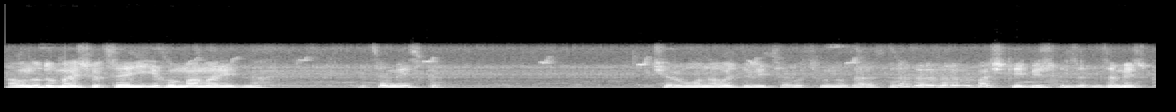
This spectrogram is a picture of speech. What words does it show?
А воно думає, що це його мама рідна. А це миска. Червона, ось дивіться, ось воно зараз. Раз, зараз, зараз, бачите, і біжить за, за миску.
